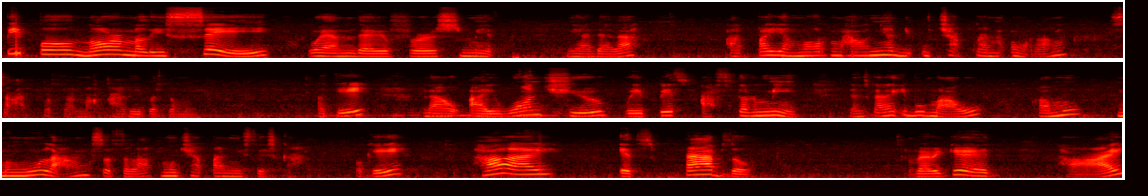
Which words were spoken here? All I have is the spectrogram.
people normally say when they first meet. Ini adalah apa yang normalnya diucapkan orang saat pertama kali bertemu. Oke, okay? now I want you repeat after me. Dan sekarang ibu mau kamu mengulang setelah pengucapan Miss Deska. Oke? Okay? Hi, it's Pablo. Very good. Hi,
